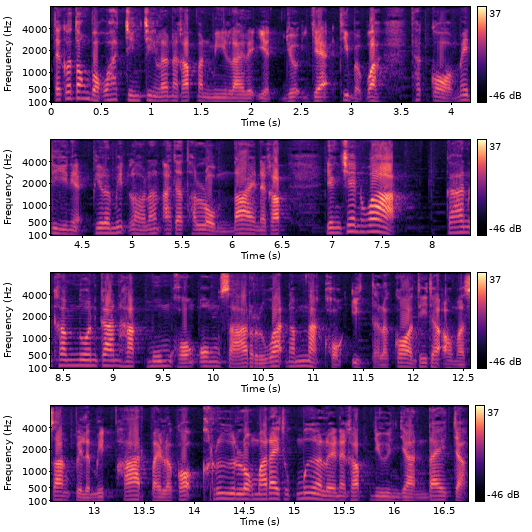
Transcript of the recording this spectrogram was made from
แต่ก็ต้องบอกว่าจริง ๆ แล้วนะครับมันมีรายละเอียดเยอะแยะที่แบบว่าถ้าก่อไม่ดีเนี่ยพีระมิดเหล่านั้นอาจจะถล่มได้นะครับอย่างเช่นว่า การคำนวณการหักมุมขององศาหรือว่าน้ำหนักของอิฐแต่ละก้อนที่จะเอามาสร้างพีระมิดพาดไปแล้วก็คลื่นลงมาได้ทุกเมื่อเลยนะครับ ยืนยันได้จาก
